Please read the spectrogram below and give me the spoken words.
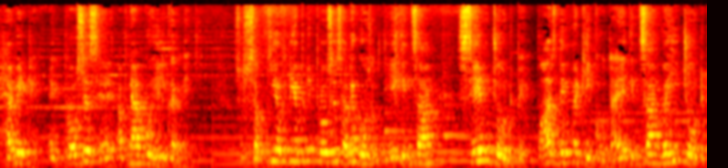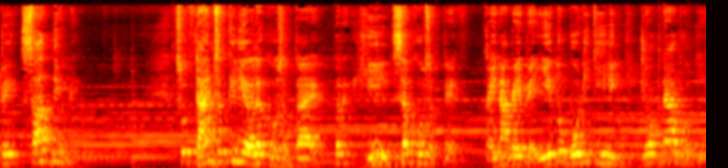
हैबिट है एक प्रोसेस है अपने आप को हील करने की। सो so, सबकी अपनी अपनी प्रोसेस अलग हो सकती है। एक इंसान सेम चोट पे पाँच दिन में ठीक होता है एक इंसान वही चोट पे सात दिन में। सो so, टाइम सबके लिए अलग हो सकता है पर हील सब हो सकते हैं कहीं ना कहीं पे। ये तो बॉडी की हीलिंग थी जो अपने आप होती है।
